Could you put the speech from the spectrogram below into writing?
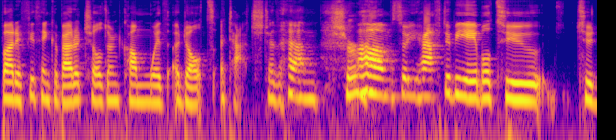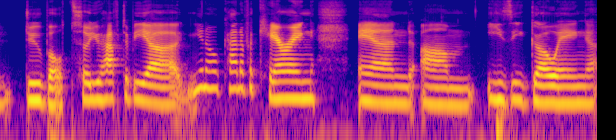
but if you think about it, children come with adults attached to them. Sure. Um, so you have to be able to to do both. So you have to be a you know kind of a caring and um, easygoing,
